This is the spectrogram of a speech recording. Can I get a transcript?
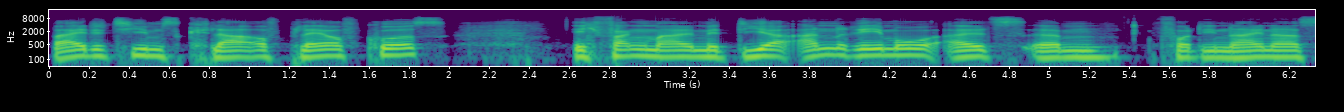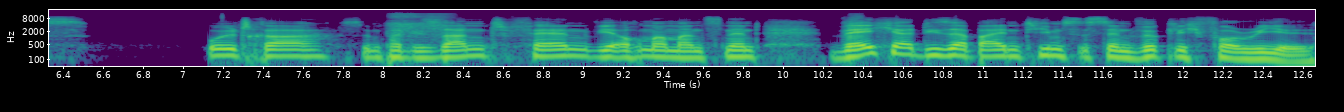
Beide Teams klar auf Playoff-Kurs. Ich fange mal mit dir an, Remo, als ähm, 49ers Ultra-Sympathisant, Fan, wie auch immer man es nennt. Welcher dieser beiden Teams ist denn wirklich for real?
